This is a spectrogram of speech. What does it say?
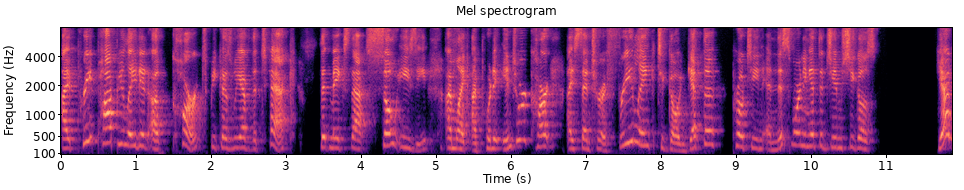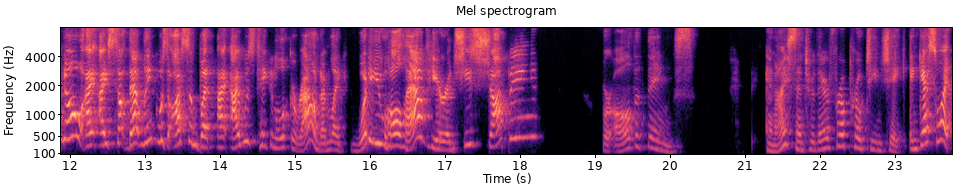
i pre-populated a cart because we have the tech that makes that so easy. I'm like, I put it into her cart. I sent her a free link to go and get the protein. And this morning at the gym, she goes, Yeah, no, I, I saw that link was awesome, but I, I was taking a look around. I'm like, What do you all have here? And she's shopping for all the things and I sent her there for a protein shake. And guess what?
